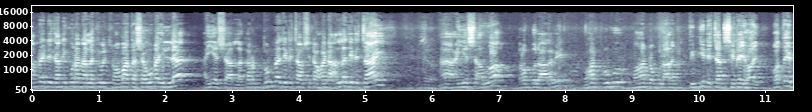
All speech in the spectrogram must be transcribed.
আমরা এটা জানি, কোরআন আল্লাহ কি বলছেন অমাত আশাউনা ইল্লা আইয়াশা আল্লাহ কারণ তোমরা যেটা চাও সেটা হয় না। আল্লাহ যেটা চাই হ্যাঁ আইয়াশা আল্লাহ রব্বুল আলমিন, মহান প্রভু, মহান রব্বুল আলমিন, তিনি যেটা চান সেটাই হয়। অতএব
